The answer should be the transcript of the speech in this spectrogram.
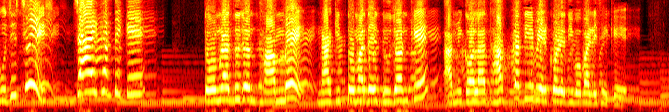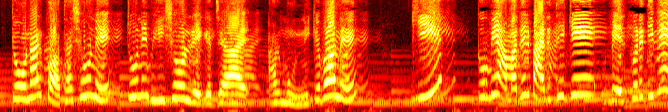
বুঝেছিস? যা এখান থেকে। তোমরা দুজন থামবে নাকি তোমাদের দুজনকে আমি গলা ধাক্কা দিয়ে বের করে দিব বাড়ি থেকে? টোনার কথা শুনে টুনি ভীষণ রেগে যায় আর মুন্নিকে বলে কি? তুমি আমাদের বাড়ি থেকে বের করে দিবে?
